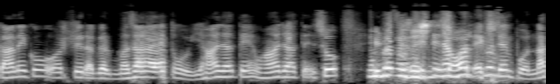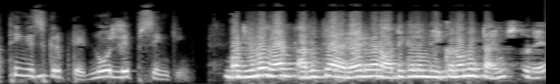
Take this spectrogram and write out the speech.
गाने को और फिर अगर मज़ा आए तो यहाँ जाते हैं वहाँ जाते हैं। So it is all extempore nothing is scripted no lip syncing but you know what Aditya I read one article in the Economic Times today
